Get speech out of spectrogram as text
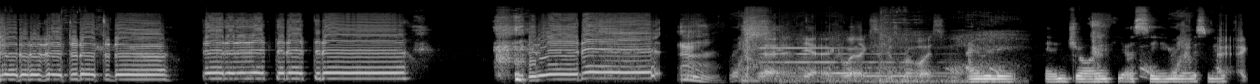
uh, yeah, well, excuse my voice. I really enjoy your singing voice, I, mate. I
